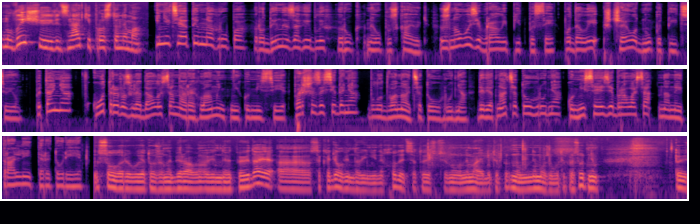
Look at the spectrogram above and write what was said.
ну, вищої відзнаки просто нема. Ініціативна група родини загиблих рук не опускають. Знову зібрали підписи, подали ще одну петицію. Питання вкотре розглядалося на регламентній комісії. Перше засідання було 12 грудня. 19 грудня комісія зібралася на нейтральній території. Солареву я теж набирав, він не відповідає, а Сакадьол він на війні знаходиться, тобто ну, не, має бути, ну, не може бути присутнім. Тобто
